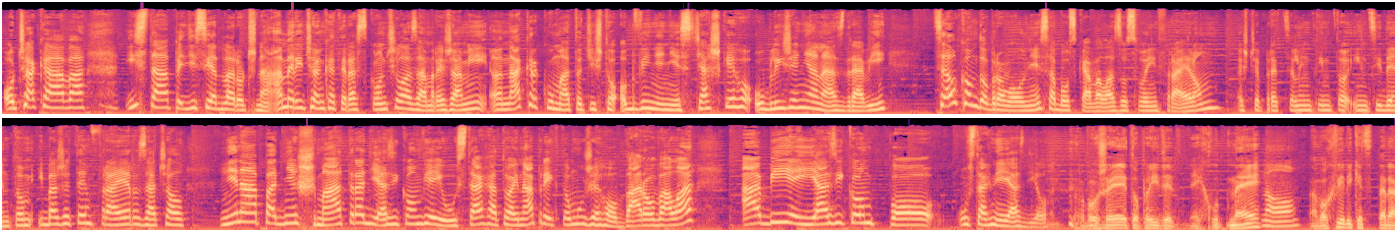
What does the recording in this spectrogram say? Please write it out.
očakáva. Istá 52-ročná američanka teraz skončila za mrežami. Na krku má totiž to obvinenie z ťažkého ublíženia na zdraví. Celkom dobrovoľne sa boskávala so svojím frajerom ešte pred celým týmto incidentom, iba že ten frajer začal nenápadne šmátrať jazykom v jej ústach a to aj napriek tomu, že ho varovala, aby jej jazykom po ústach nejazdil. Lebo že jej to príde nechutné. No. A vo chvíli, keď, teda,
